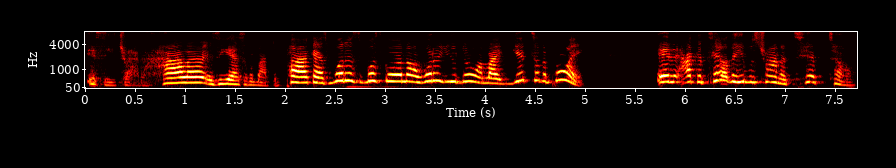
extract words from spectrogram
is he trying to holler? Is he asking about the podcast? What is what's going on? What are you doing? Like, get to the point. And I could tell that he was trying to tiptoe.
